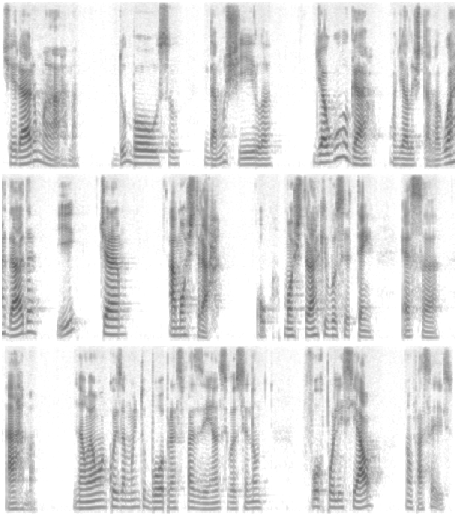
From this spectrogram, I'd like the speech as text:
tirar uma arma do bolso, da mochila, de algum lugar onde ela estava guardada e tcharam, amostrar, ou mostrar que você tem essa arma. Não é uma coisa muito boa para se fazer. Né? Se você não for policial, não faça isso.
